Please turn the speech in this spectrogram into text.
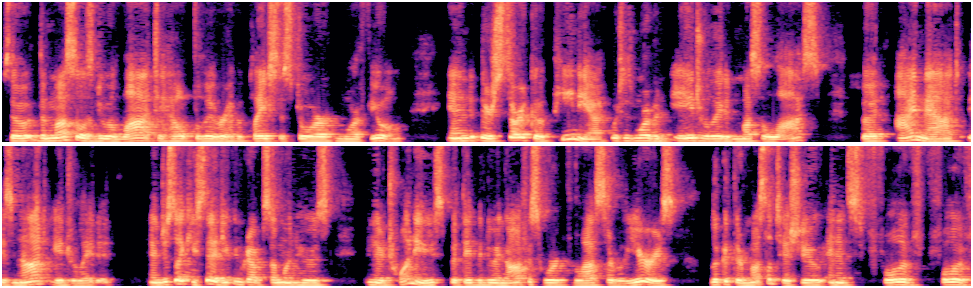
So the muscles do a lot to help the liver have a place to store more fuel and there's sarcopenia, which is more of an age related muscle loss, but IMAT is not age related. And just like you said, you can grab someone who's in their 20s, but they've been doing office work for the last several years, look at their muscle tissue, and it's full of full of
